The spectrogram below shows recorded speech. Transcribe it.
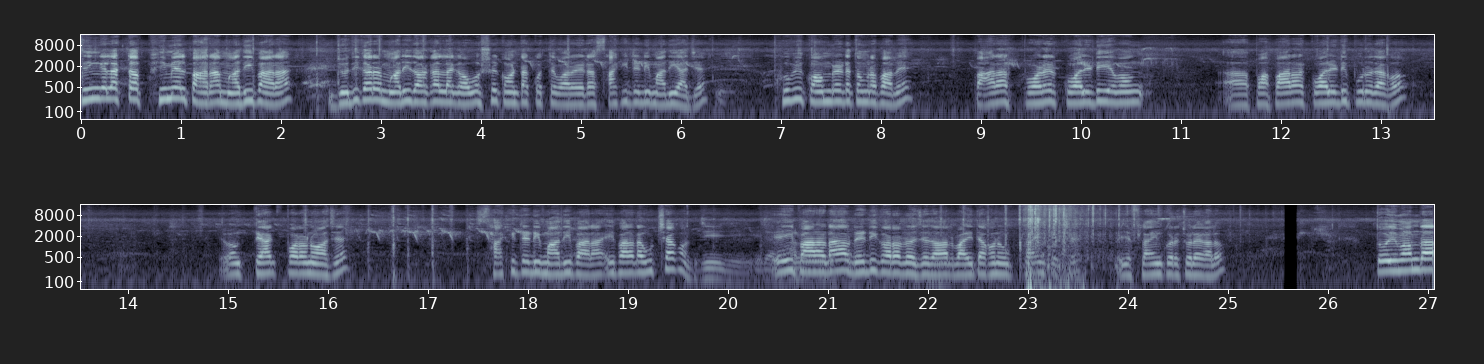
সিঙ্গেল একটা ফিমেল পাড়া, মাদি পাড়া। যদি কারোর মাদি দরকার লাগে, অবশ্যই কন্ট্যাক্ট করতে পারো। এটা সাকি টেডি মাদি আছে। খুবই কম রেটে তোমরা পাবে। পাড়ার পরের কোয়ালিটি এবং পাড়ার কোয়ালিটি পুরো দেখো। এবং ট্যাগ পরানো আছে। সাকিটেডি মাদি পাড়া এই পাড়াটা উঠছে এখন? জি জি এই পাড়াটা রেডি করা রয়েছে দাদার বাড়িতে এখনও ফ্লাইং করছে। এই যে ফ্লাইং করে চলে গেল। তো ইমামদা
